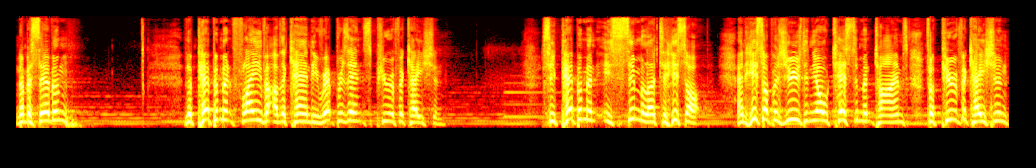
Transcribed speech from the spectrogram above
Number seven, the peppermint flavor of the candy represents purification. See, peppermint is similar to hyssop, and hyssop is used in the Old Testament times for purification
